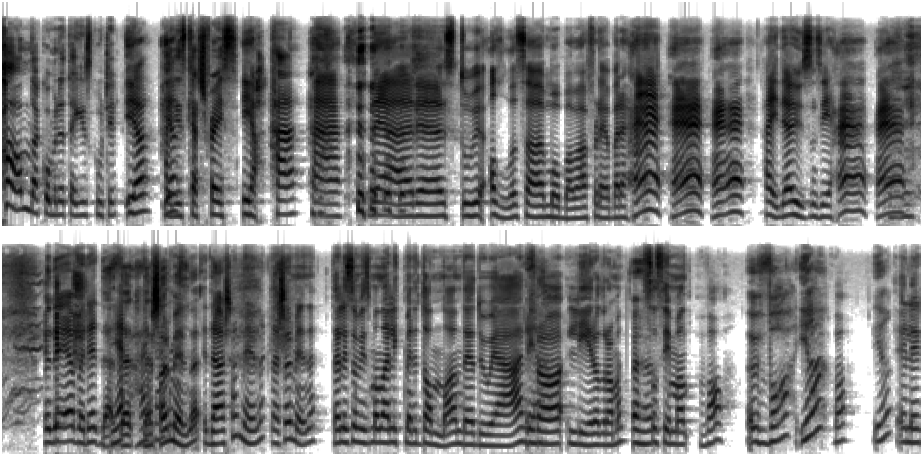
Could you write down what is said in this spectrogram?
Faen, der kommer et engelsk ord til. Ja, Heidis catchphrase. Ja. Hæ? Hæ. Det er eh, sto, Alle sa mobba meg for det. og Bare hæ, hæ, hæ. Heidi er hun som sier hæ, hæ. Men det er bare Det, det- det er sjarmerende. Det er sjarmerende. Det er. Det er liksom Hvis man er litt mer danna enn det du og jeg er, fra Lier og Drammen, så sier man hva? Hva? Ja. Hva? Ja. Eller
